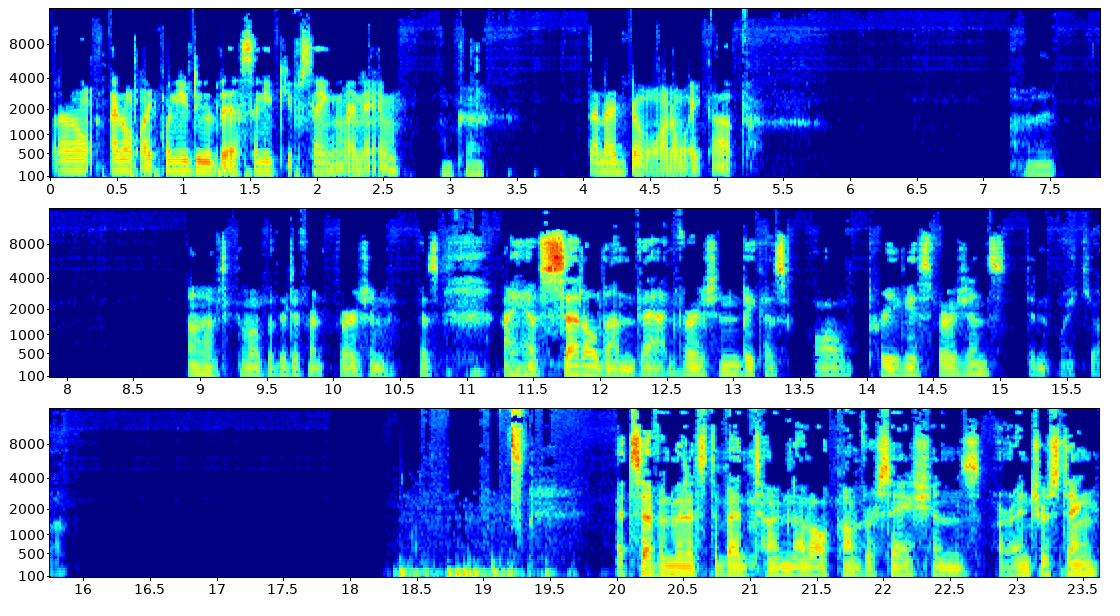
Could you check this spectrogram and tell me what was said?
But I don't I don't like when you do this and you keep saying my name. Okay. Then I don't want to wake up. All right. I'll have to come up with a different version because I have settled on that version because all previous versions didn't wake you up. At seven minutes to bedtime, not all conversations are interesting.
